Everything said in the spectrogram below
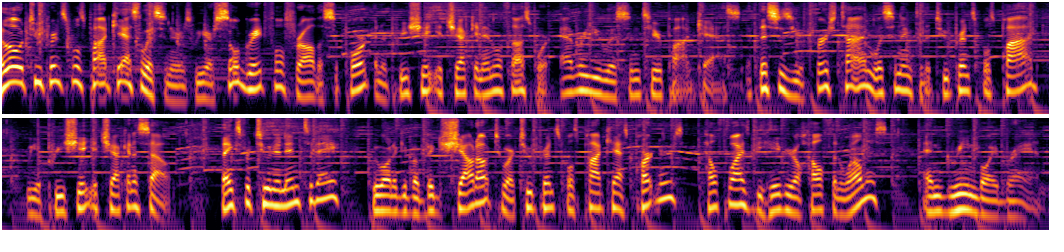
Hello, Two Principals Podcast listeners. We are so grateful for all the support and appreciate you checking in with us wherever you listen to your podcasts. If this is your first time listening to the Two Principals Pod, we appreciate you checking us out. Thanks for tuning in today. We want to give a big shout out to our Two Principals Podcast partners, Healthwise Behavioral Health and Wellness and Green Boy Brand.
